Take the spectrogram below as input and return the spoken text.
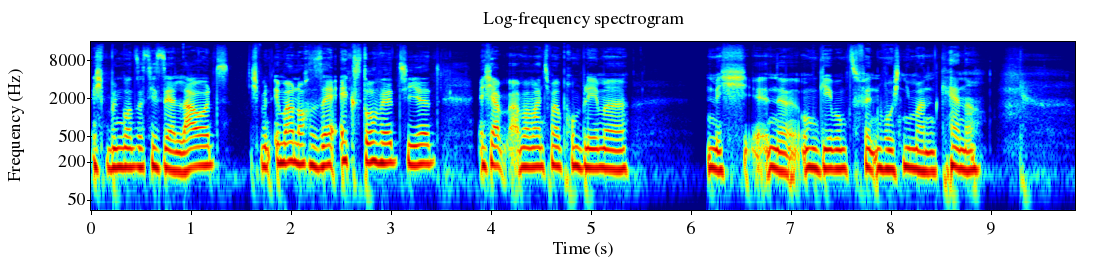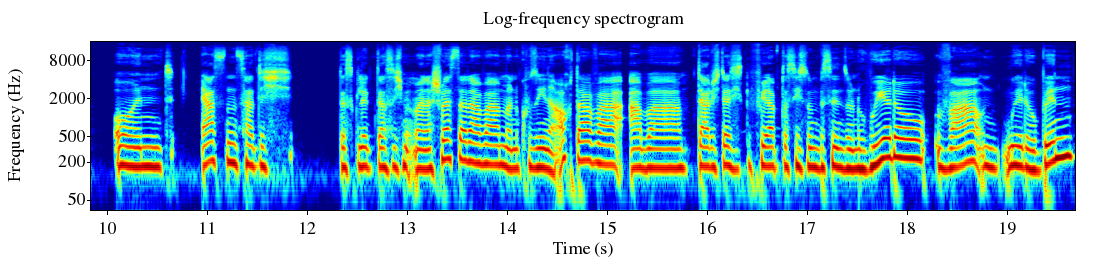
ich bin grundsätzlich sehr laut, ich bin immer noch sehr extrovertiert. Ich habe aber manchmal Probleme, mich in eine Umgebung zu finden, wo ich niemanden kenne. Und erstens hatte ich das Glück, dass ich mit meiner Schwester da war und meine Cousine auch da war. Aber dadurch, dass ich das Gefühl habe, dass ich so ein bisschen so ein Weirdo war und Weirdo bin,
